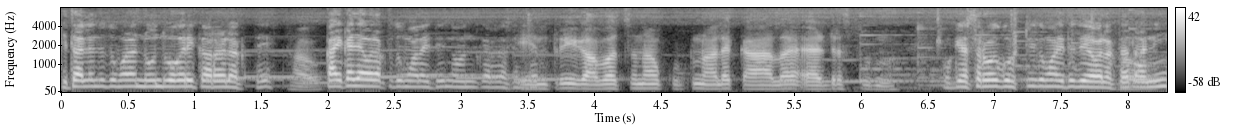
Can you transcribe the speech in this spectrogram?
इथं आल्यानंतर तुम्हाला नोंद वगैरे करावी लागते. हो. काय काय द्यावं लागतं तुम्हाला इथे नोंद करायला? एंट्री गावाचं नाव कुठून आलं काय आलं ऍड्रेस पूर्ण. ओके या सर्व गोष्टी तुम्हाला इथे द्याव्या लागतात. हो. आणि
